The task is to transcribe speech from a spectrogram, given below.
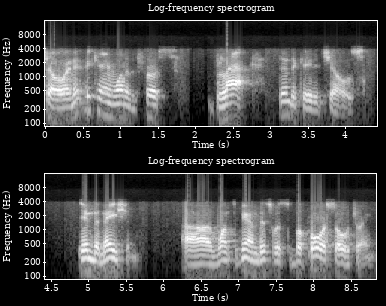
show, and it became one of the first black syndicated shows in the nation. Uh, once again, this was before Soul Train.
